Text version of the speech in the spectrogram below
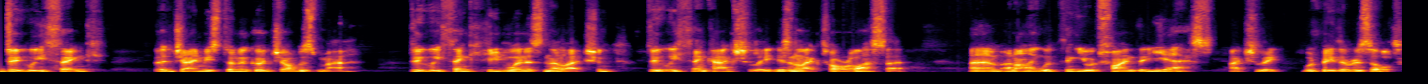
do we think that Jamie's done a good job as mayor? Do we think he'd win as an election? Do we think actually is an electoral asset? Um, and I would think you would find that yes, actually, would be the result.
